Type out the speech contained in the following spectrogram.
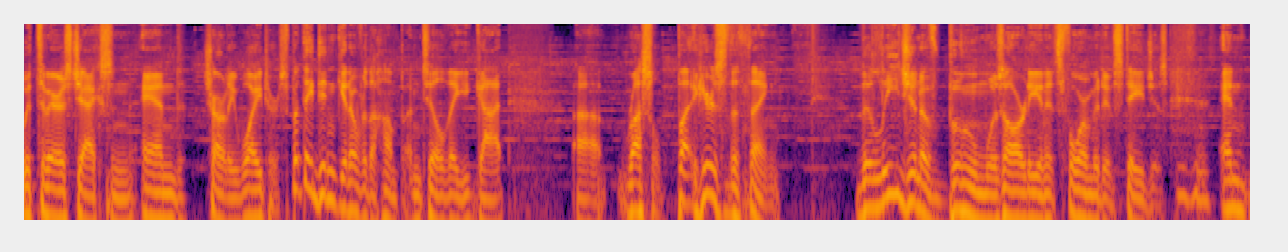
with Tarvaris Jackson and Charlie Whitehurst. But they didn't get over the hump until they got uh, Russell. But here's the thing the Legion of Boom was already in its formative stages. And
